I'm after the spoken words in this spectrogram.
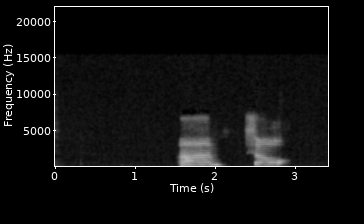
Um, so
